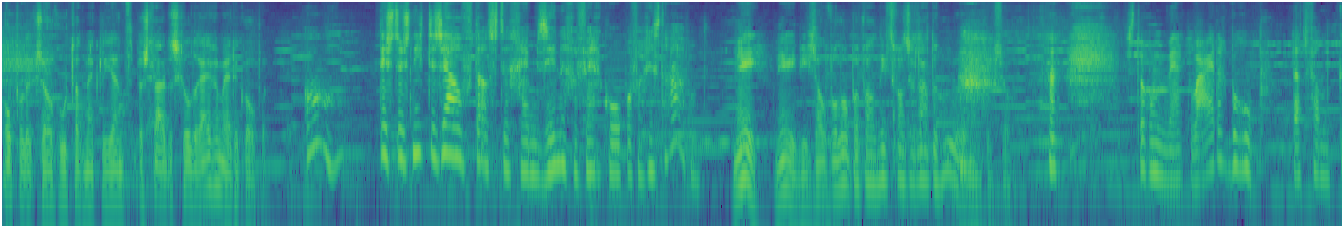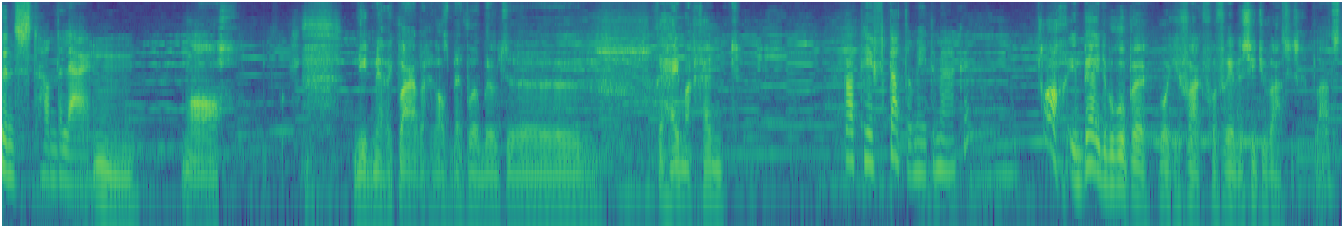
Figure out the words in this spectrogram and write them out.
Hopelijk zo goed dat mijn cliënt besluit een schilderij van mij te kopen. Oh, het is dus niet dezelfde als de geheimzinnige verkoper van gisteravond. Nee, nee, die zal voorlopig wel niets van zich laten horen, denk ik zo. Het is toch een merkwaardig beroep, dat van kunsthandelaar. Hmm. Och, niet merkwaardig als bijvoorbeeld eh geheimagent. Wat heeft dat ermee te maken? Ach, in beide beroepen word je vaak voor vreemde situaties geplaatst.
